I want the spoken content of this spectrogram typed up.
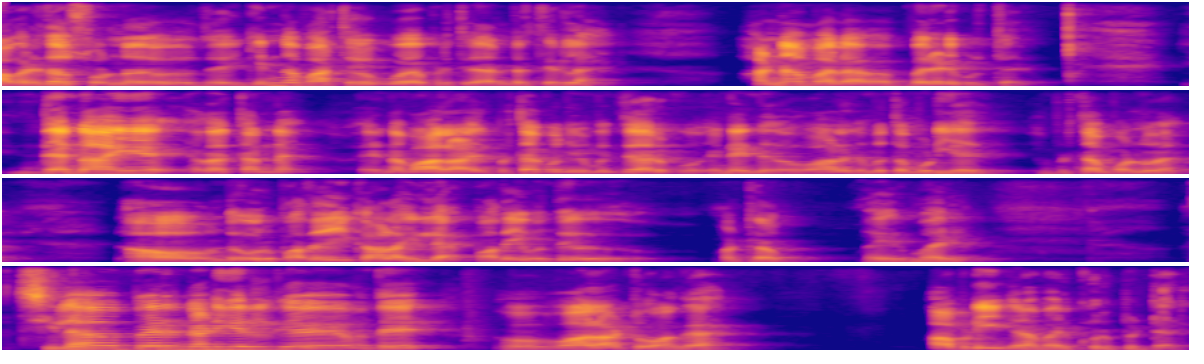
அவர் ஏதோ சொன்னது என்ன வார்த்தை உபயோகப்படுத்துகிறாருன்றது தெரியல. அண்ணாமலை பதிலடி கொடுத்தாரு. இந்த நாயை அதாவது தன்னை என்ன வாழ இப்படி தான் கொஞ்சம் நிமித்தாக இருக்கும். என்னை என்ன வாழை நிமித்த முடியாது. இப்படி தான் பண்ணுவேன். நான் வந்து ஒரு பதவிக்காலம் இல்லை பதவி வந்து மற்ற பயிர் மாதிரி. சில பேர் நடிகர்களுக்கு வந்து வாலாட்டுவாங்க அப்படிங்கிற மாதிரி குறிப்பிட்டார்.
